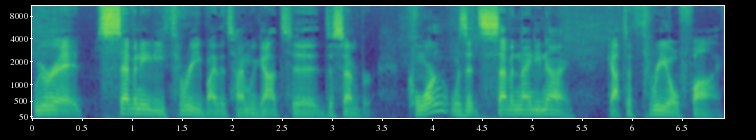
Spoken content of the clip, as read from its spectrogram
We were at 783 by the time we got to December. Corn was at 799, got to 305.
